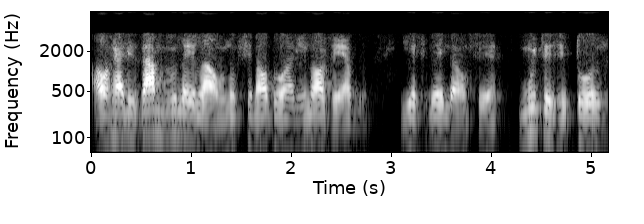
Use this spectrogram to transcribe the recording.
ao realizarmos o leilão no final do ano, em novembro, e esse leilão ser muito exitoso,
